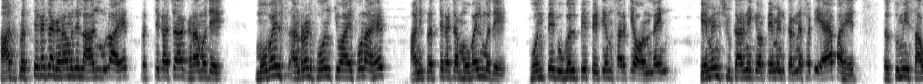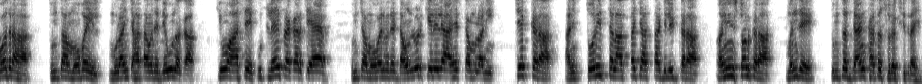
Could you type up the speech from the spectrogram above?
आज प्रत्येकाच्या घरामध्ये लहान मुलं आहेत प्रत्येकाच्या घरामध्ये मोबाईल्स अँड्रॉइड फोन किंवा आयफोन आहेत आणि प्रत्येकाच्या मोबाईलमध्ये फोनपे गुगल पे पेटीएम सारखे ऑनलाईन पेमेंट स्वीकारणे किंवा पेमेंट करण्यासाठी ॲप आहेत. तर तुम्ही सावध राहा. तुमचा मोबाईल मुलांच्या हातामध्ये देऊ नका किंवा असे कुठल्याही प्रकारचे ॲप तुमच्या मोबाईलमध्ये डाउनलोड केलेले आहेत का मुलांनी चेक करा आणि त्वरित त्याला आत्ताच्या आत्ता डिलीट करा अनइन्स्टॉल करा. म्हणजे तुमचं बँक खातं सुरक्षित राहील.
